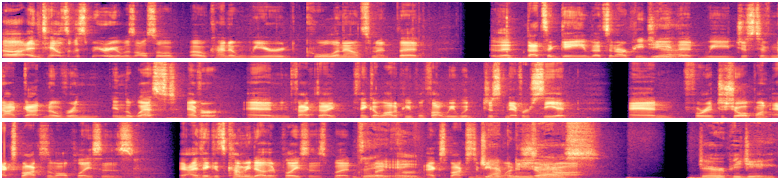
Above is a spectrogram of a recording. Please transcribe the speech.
Uh, and Tales of Vesperia was also a, a kind of weird, cool announcement that that that's a game, that's an RPG Yeah. that we just have not gotten over in in the West ever. And in fact, I think a lot of people thought we would just never see it. And for it to show up on Xbox of all places, I think it's coming to other places, but a- but for Xbox to be the one to Japanese show it off. ass JRPG.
